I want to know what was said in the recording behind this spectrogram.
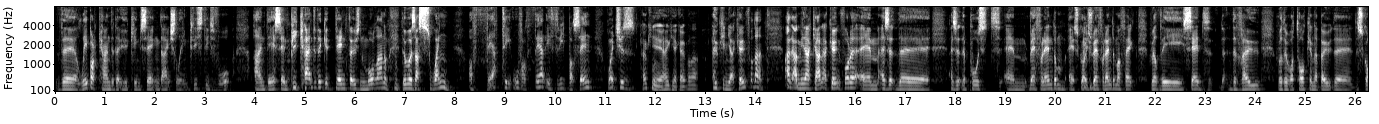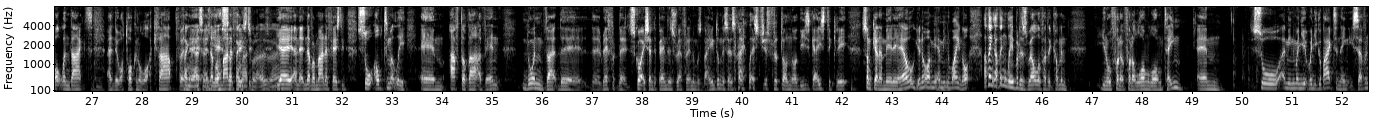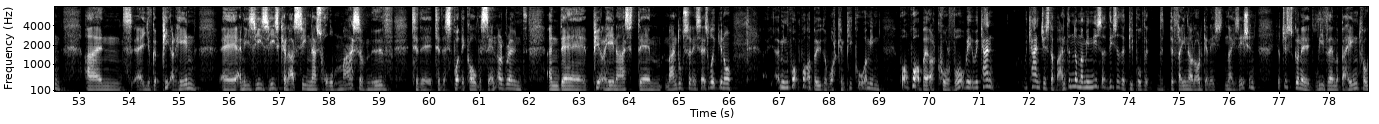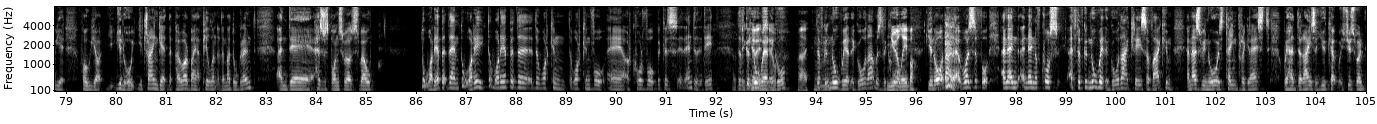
The Labour candidate who came second actually increased his vote, and the SNP candidate got 10,000 more than him. There was a swing of 30 over 33 percent, which is How can you how can you account for that? How can you account for that? I, I mean, I can't account for it. Um, is it the is it the post um, referendum uh, Scottish referendum effect where they said the, vow, where they were talking about the, the Scotland Act and they were talking a lot of crap I think uh, the answer it is never yes, manifested. that's what it is, eh? Yeah, and it never manifested. So ultimately, um, after that event, knowing that the the, refer- the Scottish independence referendum was behind them, they says, "Right, let's just return all these guys to create some kind of merry hell." You know, I mean, I mean, why not? I think I think Labour as well have had it coming, you know, for a, for a long, long time. Um, so I mean, when you when you go back to '97, and uh, you've got Peter Hain, uh, and he's he's he's kind of seen this whole massive move to the to this what they call the centre ground, and uh, Peter Hain asked um, Mandelson, he says, look, you know, I mean, what what about the working people? I mean, what what about our core vote? We we can't we can't just abandon them. I mean, these are these are the people that, that define our organisation. You're just going to leave them behind while you while you you know you try and get the power by appealing to the middle ground. And uh, his response was, well. Don't worry about them. Don't worry. Don't worry about the, the working the working vote uh, or core vote because at the end of the day, It'll they've got care of nowhere to go. Aye. They've got nowhere to go. That was the New quote. Labour. You know that, that was the vote, and then and then of course if they've got nowhere to go, that creates a vacuum. And as we know, as time progressed, we had the rise of UKIP, which just went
